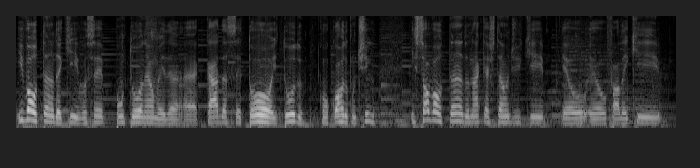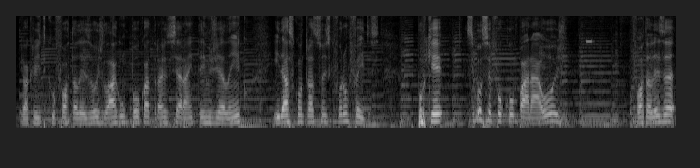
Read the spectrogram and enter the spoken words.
E voltando aqui, você pontuou, né, Almeida, é, cada setor e tudo, concordo contigo. E só voltando na questão de que eu, eu falei que eu acredito que o Fortaleza hoje larga um pouco atrás do Ceará em termos de elenco e das contratações que foram feitas. Porque se você for comparar hoje, o Fortaleza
